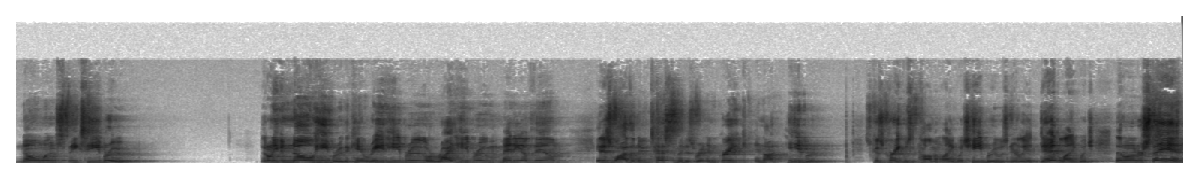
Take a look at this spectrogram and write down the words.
No one speaks Hebrew. They don't even know Hebrew. They can't read Hebrew or write Hebrew, many of them. It is why the New Testament is written in Greek and not Hebrew. Because Greek was the common language. Hebrew was nearly a dead language. They don't understand.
